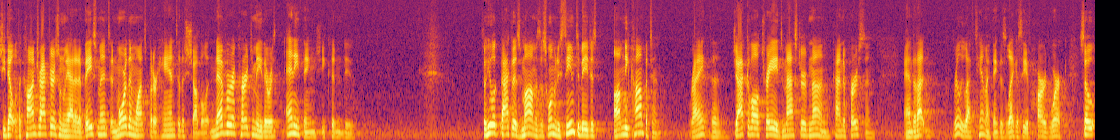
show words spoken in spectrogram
She dealt with the contractors when we added a basement and more than once put her hand to the shovel. It never occurred to me there was anything she couldn't do. So he looked back at his mom as this woman who seemed to be just omnicompetent, right? The jack of all trades, master of none kind of person. And that really left him, I think, this legacy of hard work. So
